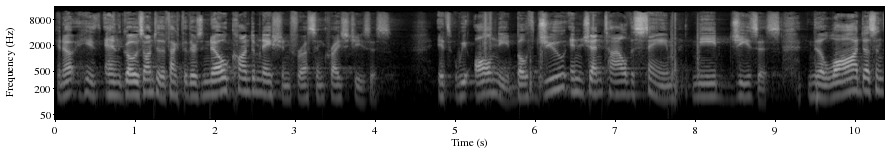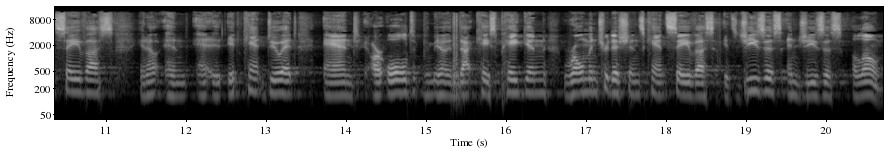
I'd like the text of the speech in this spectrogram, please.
You know, he, and goes on to the fact that there's no condemnation for us in Christ Jesus. It's, we all need, both Jew and Gentile, the same, need Jesus. The law doesn't save us, you know, and, and it can't do it. And our old, you know, in that case, pagan Roman traditions can't save us. It's Jesus and Jesus alone.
